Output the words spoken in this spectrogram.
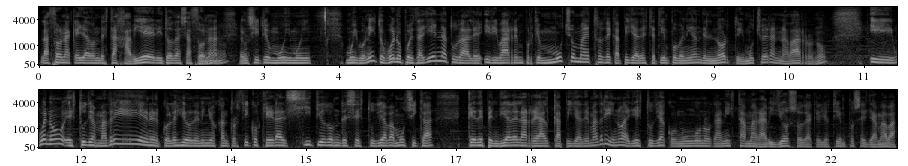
la zona aquella donde está Javier y toda esa zona, es un sitio muy, muy, muy bonito. Bueno, pues de allí es natural eh, Iribarren, porque muchos maestros de capilla de este tiempo venían del norte y muchos eran navarros, ¿no? Y bueno, estudia en Madrid, en el Colegio de Niños Cantorcicos, que era el sitio donde se estudiaba música que dependía de la Real Capilla de Madrid, ¿no? Allí estudia con un, organista maravilloso de aquellos tiempos, se llamaba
